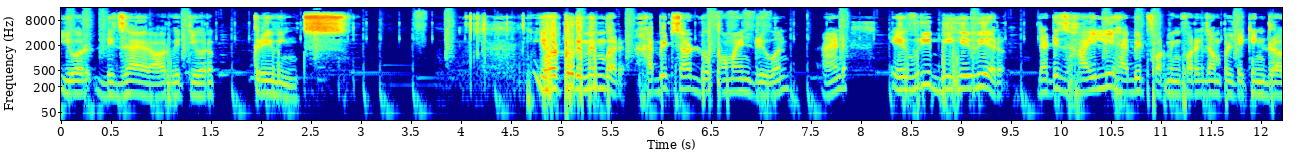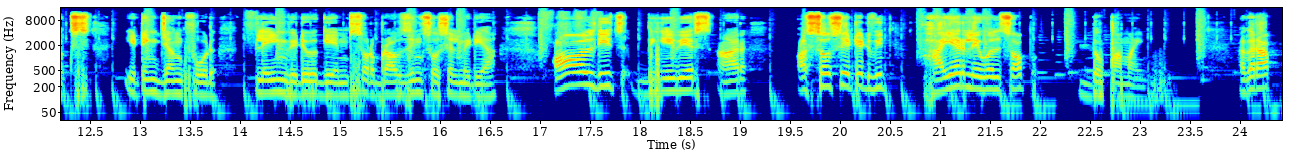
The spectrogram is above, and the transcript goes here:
your desire और with your cravings you have to remember habits are dopamine driven and every behaviour that is highly habit forming for example taking drugs eating junk food playing video games or browsing social media all these behaviors are associated with higher levels of dopamine अगर आप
